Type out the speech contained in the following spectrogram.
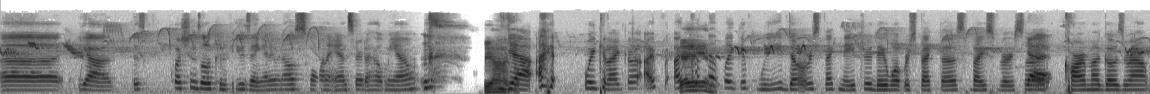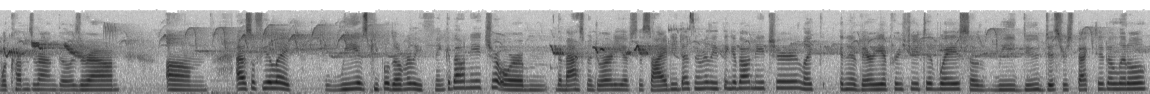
uh, yeah, this question's a little confusing. Anyone else want to answer to help me out? yeah. Yeah. I, Wait, can I go? I, I yeah, yeah, yeah. that like if we don't respect nature, they won't respect us. Vice versa. Yeah. Karma goes around. What comes around goes around. Um, I also feel like we as people don't really think about nature, or the mass majority of society doesn't really think about nature like in a very appreciative way. So we do disrespect it a little.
